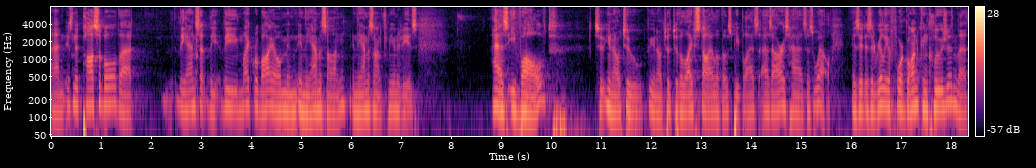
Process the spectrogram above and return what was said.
And isn't it possible that the, the, the microbiome in, in the Amazon, in the Amazon communities, has evolved to, you know, to, you know, to, to the lifestyle of those people as, as ours has as well. Is it, is it really a foregone conclusion that,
